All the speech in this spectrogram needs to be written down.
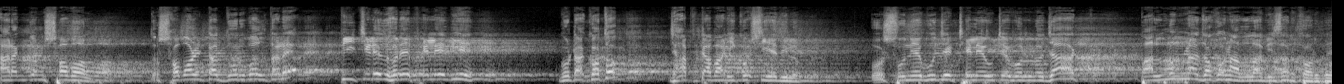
আর একজন সবল। তো সবলটা দুর্বল তারে পিচড়ে ধরে ফেলে দিয়ে গোটা কতক ঝাপটা বাড়ি কষিয়ে দিল। ও শুনে বুঝে ঠেলে উঠে বলল, যাক, পারলুম না যখন আল্লাহ বিচার করবে।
